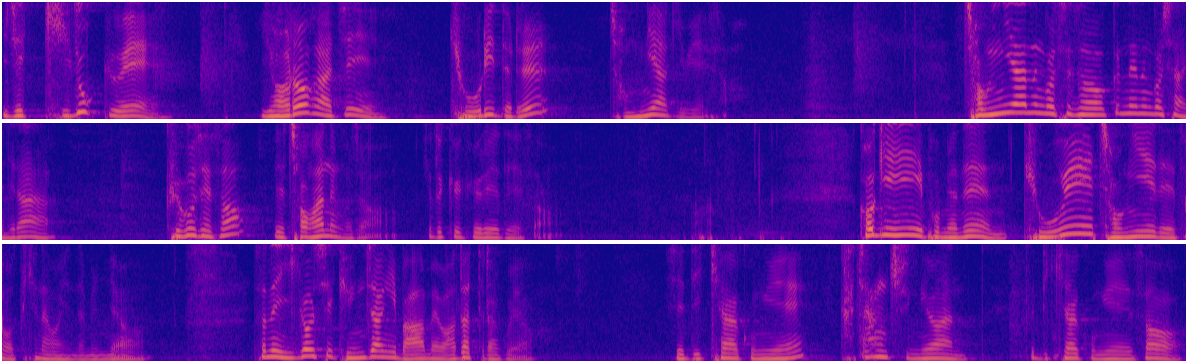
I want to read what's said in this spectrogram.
이제 기독교의 여러 가지 교리들을 정리하기 위해서 정리하는 것에서 끝내는 것이 아니라 그곳에서 정하는 거죠. 기독교 교리에 대해서. 거기 보면은 교회 정의에 대해서 어떻게 나와 있냐면요. 저는 이것이 굉장히 마음에 와닿더라고요. 이제 니케아 공의의 가장 중요한 그 니케아 공의에서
